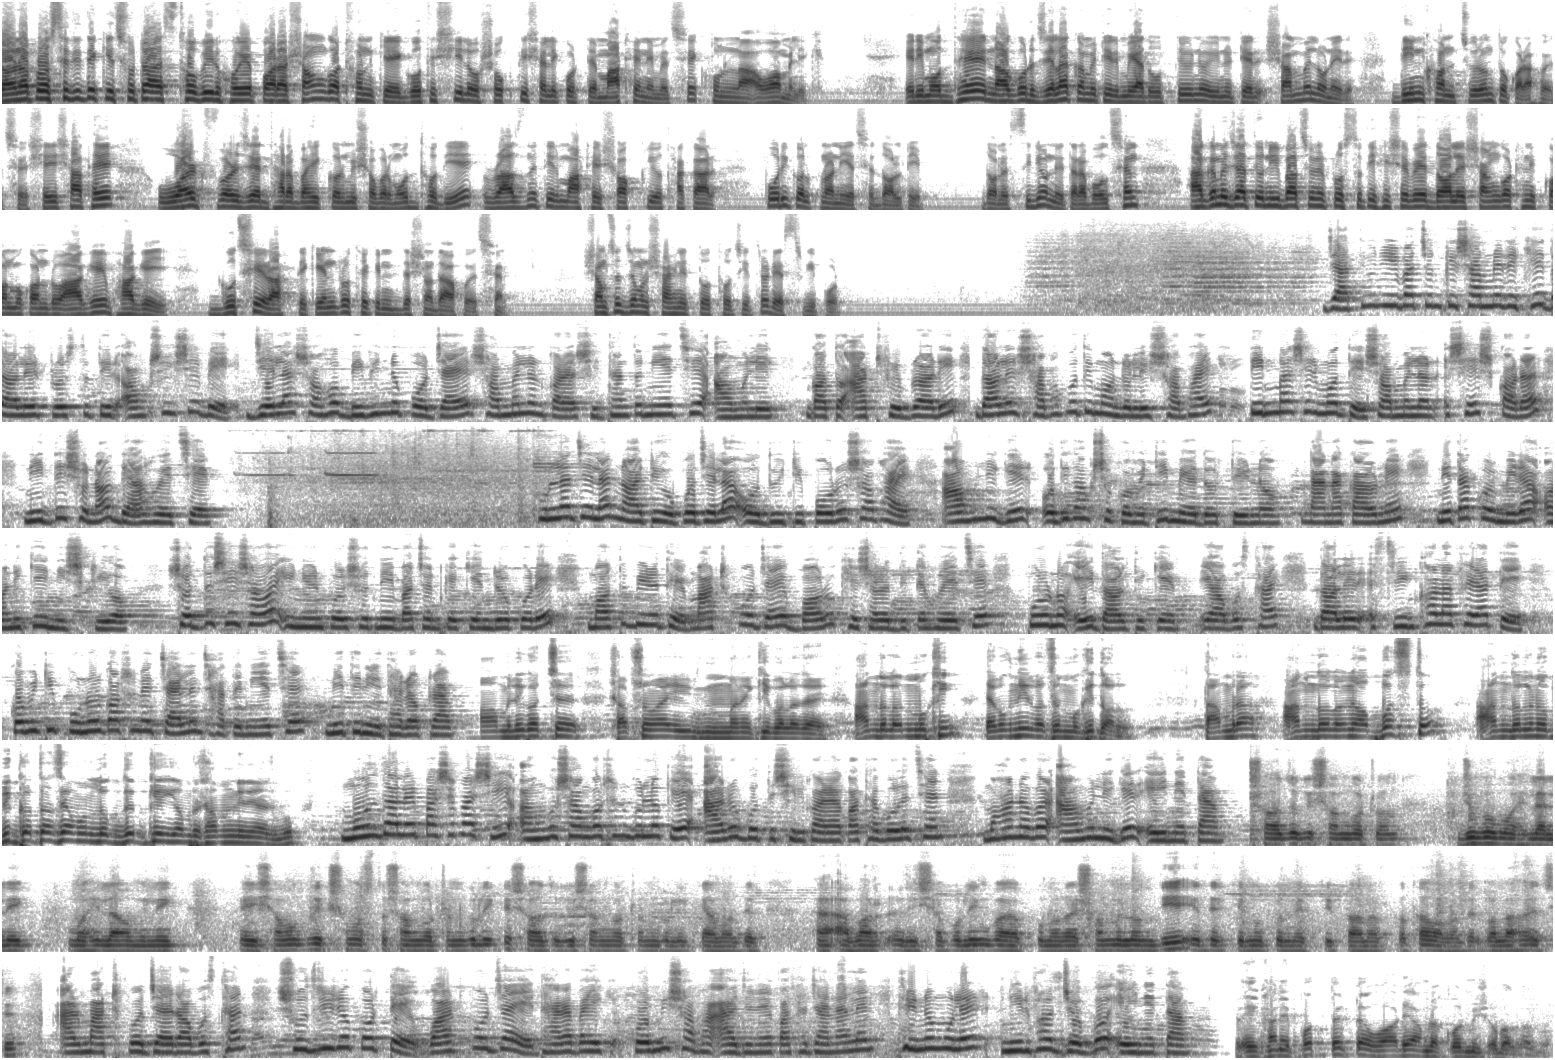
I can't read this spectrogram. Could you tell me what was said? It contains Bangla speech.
করোনা পরিস্থিতিতে কিছুটা স্থবির হয়ে পড়া সংগঠনকে গতিশীল ও শক্তিশালী করতে মাঠে নেমেছে খুলনা আওয়ামী লীগ। এরই মধ্যে নগর জেলা কমিটির মেয়াদ উত্তীর্ণ ইউনিটের সম্মেলনের দিনক্ষণ চূড়ান্ত করা হয়েছে। সেই সাথে ওয়ার্ড পর্যায়ের ধারাবাহিক কর্মী সভার মধ্য দিয়ে রাজনীতির মাঠে সক্রিয় থাকার পরিকল্পনা নিয়েছে দলটি। দলের সিনিয়র নেতারা বলছেন, আগামী জাতীয় নির্বাচনের প্রস্তুতি হিসেবে দলের সাংগঠনিক কর্মকাণ্ড আগে ভাগেই গুছিয়ে রাখতে কেন্দ্র থেকে নির্দেশনা দেওয়া হয়েছে। শামসুজ্জামান শাহিনীর তথ্যচিত্রের ডেস্ক রিপোর্ট। জাতীয় নির্বাচনকে সামনে রেখে দলের প্রস্তুতির অংশ হিসেবে জেলা সহ বিভিন্ন পর্যায়ের সম্মেলন করার সিদ্ধান্ত নিয়েছে আওয়ামী লীগ। গত আট ফেব্রুয়ারি দলের সভাপতি মণ্ডলীর সভায় তিন মাসের মধ্যে সম্মেলন শেষ করার নির্দেশনাও দেওয়া হয়েছে। খুলনা জেলার নয়টি উপজেলা ও দুইটি পৌরসভায় আওয়ামী লীগের অধিকাংশ কমিটি মেয়াদোত্তীর্ণ। নানা কারণে নেতাকর্মীরা অনেকেই নিষ্ক্রিয়। সদ্য শেষ হওয়া ইউনিয়ন পরিষদ নির্বাচনকে কেন্দ্র করে মতবিরোধে মাঠ পর্যায়ে বড় খেসারত দিতে হয়েছে পুরনো এই দলটিকে। এ অবস্থায় দলের শৃঙ্খলা ফেরাতে কমিটি পুনর্গঠনের চ্যালেঞ্জ হাতে নিয়েছে নীতি নির্ধারকরা। আওয়ামী লীগ হচ্ছে সবসময় মানে কি বলা যায়, আন্দোলনমুখী এবং নির্বাচনমুখী দল। তা আমরা আন্দোলনে অভ্যস্ত আন্দোলনে অভিজ্ঞতা আছে এমন লোকদেরকেই আমরা সামনে নিয়ে আসব। মূল দলের পাশাপাশি অঙ্গ সংগঠনগুলোকে আরও গতিশীল করার কথা বলেছেন মহানগর আওয়ামী লীগের এই নেতা। সহযোগী সংগঠন যুব মহিলা লীগ মহিলা আওয়ামী লীগ এই সামগ্রিক সমস্ত সংগঠনগুলিকে সহযোগী সংগঠনগুলিকে আমাদের আবার রিসাপোলিং বা পুনরায় সম্মেলন দিয়ে এদেরকে নতুন নেতৃত্ব আনার কথাও আমাদের বলা হয়েছে। আর মাঠ পর্যায়ের অবস্থান সুদৃঢ় করতে ওয়ার্ড পর্যায়ে ধারাবাহিক কর্মী সভা আয়োজনের কথা জানালেন তৃণমূলের নির্ভরযোগ্য এই নেতা। এখানে প্রত্যেকটা ওয়ার্ডে আমরা কর্মী সভা করব।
